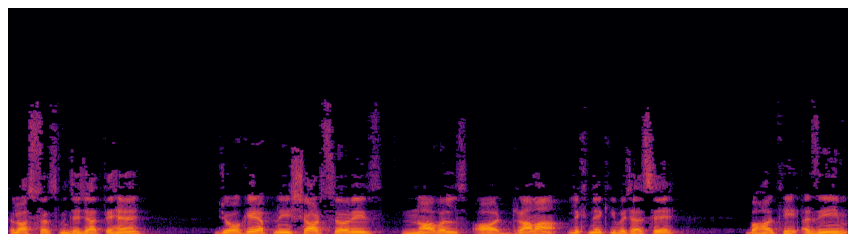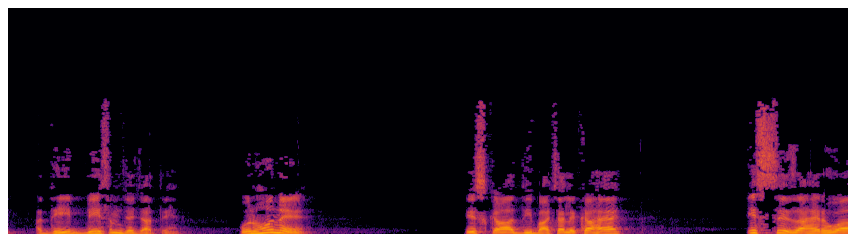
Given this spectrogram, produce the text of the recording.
فلاسفرس مجھے جاتے ہیں جو کہ اپنی شارٹ سٹوریز ناولس اور ڈراما لکھنے کی وجہ سے بہت ہی عظیم ادیب بھی سمجھے جاتے ہیں انہوں نے اس کا دیباچہ لکھا ہے اس سے ظاہر ہوا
